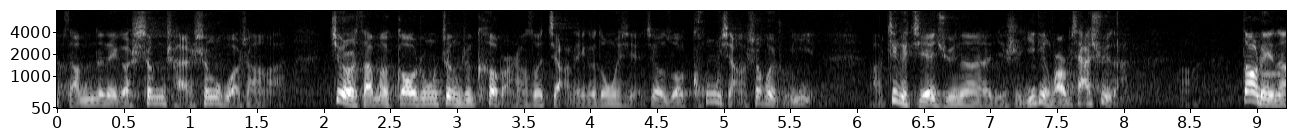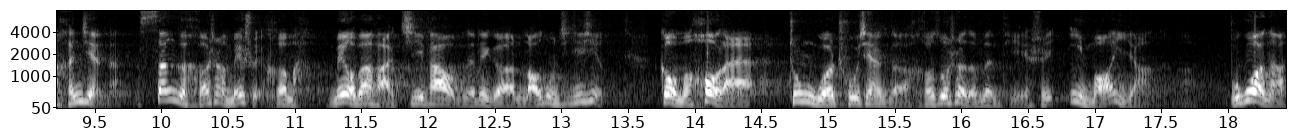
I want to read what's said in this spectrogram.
咱们的这个生产生活上啊，就是咱们高中政治课本上所讲的一个东西，叫做空想社会主义。啊，这个结局呢也是一定玩不下去的，啊，道理呢很简单，三个和尚没水喝嘛，没有办法激发我们的这个劳动积极性，跟我们后来中国出现的合作社的问题是一毛一样的啊。不过呢，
